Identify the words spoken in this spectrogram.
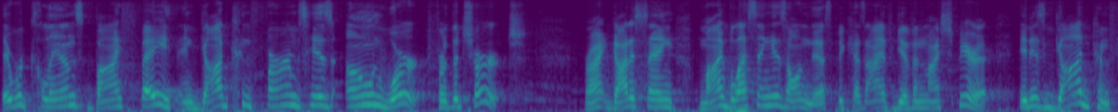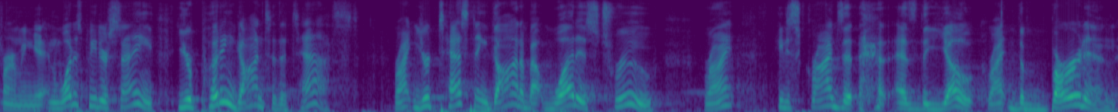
They were cleansed by faith, and God confirms his own work for the church. Right? God is saying, My blessing is on this because I've given my spirit. It is God confirming it. And what is Peter saying? You're putting God to the test. Right? You're testing God about what is true. Right? He describes it as the yoke, right? The burden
